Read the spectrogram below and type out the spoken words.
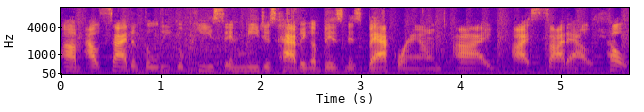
um, outside of the legal piece and me just having a business background, I I sought out help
